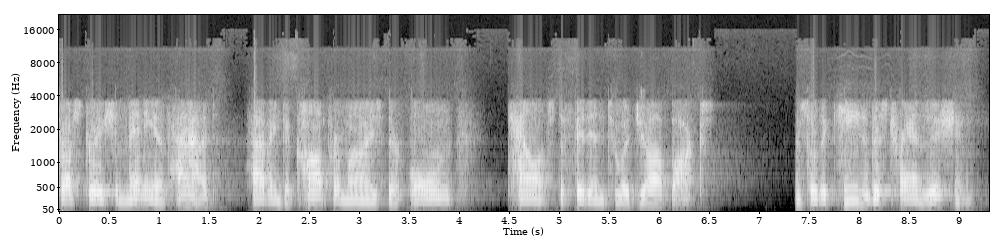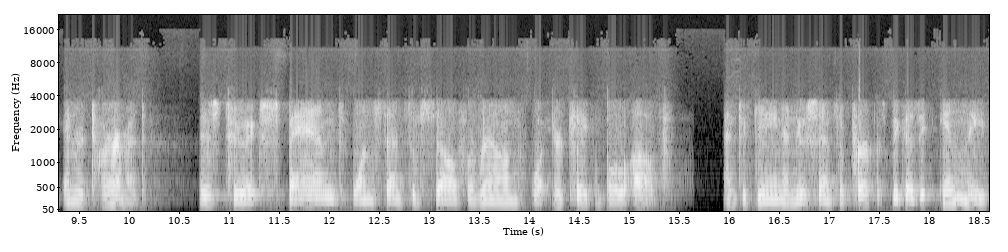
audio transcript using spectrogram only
frustration many have had having to compromise their own talents to fit into a job box. And so the key to this transition in retirement is to expand one's sense of self around what you're capable of and to gain a new sense of purpose. Because in the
